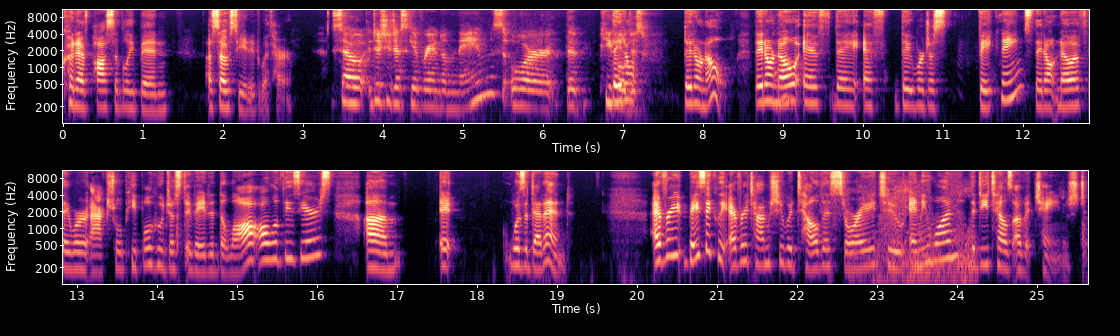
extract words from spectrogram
could have possibly been associated with her. So, did she just give random names, or the people They don't. just? They don't know. They don't Oh. know if they if they were just fake names. They don't know if they were actual people who just evaded the law all of these years. Um, it was a dead end. Every basically every time she would tell this story to anyone, the details of it changed.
